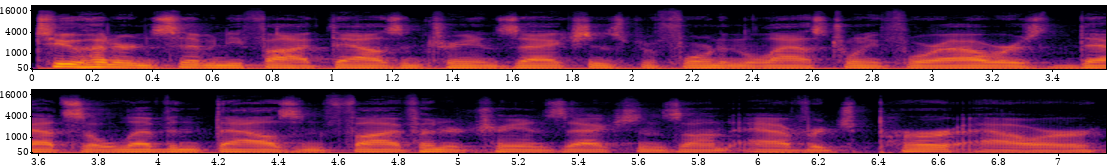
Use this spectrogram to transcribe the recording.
275,000 transactions performed in the last 24 hours. That's 11,500 transactions on average per hour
